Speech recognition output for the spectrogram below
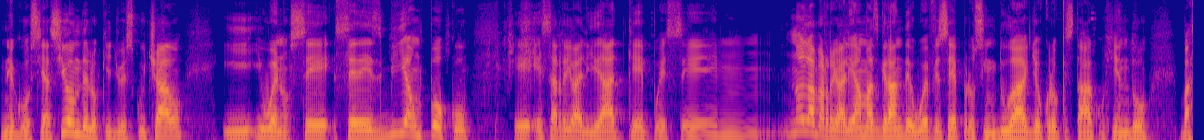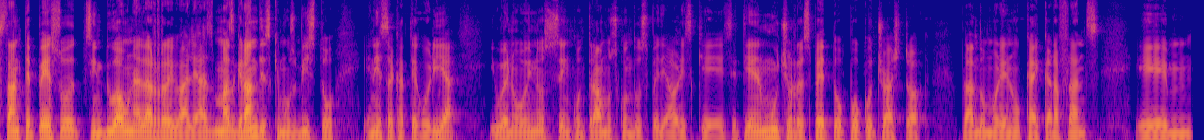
negociación de lo que yo he escuchado. Y, bueno, se, se, desvía un poco eh, esa rivalidad que pues em, no la rivalidad más grande de UFC, pero sin duda yo creo que estaba cogiendo bastante peso. Sin duda una de las rivalidades más grandes que hemos visto en esa categoría. Y bueno, hoy nos encontramos con dos peleadores que se tienen mucho respeto, poco trash talk. Brando Moreno, Kai Cara France. Em,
